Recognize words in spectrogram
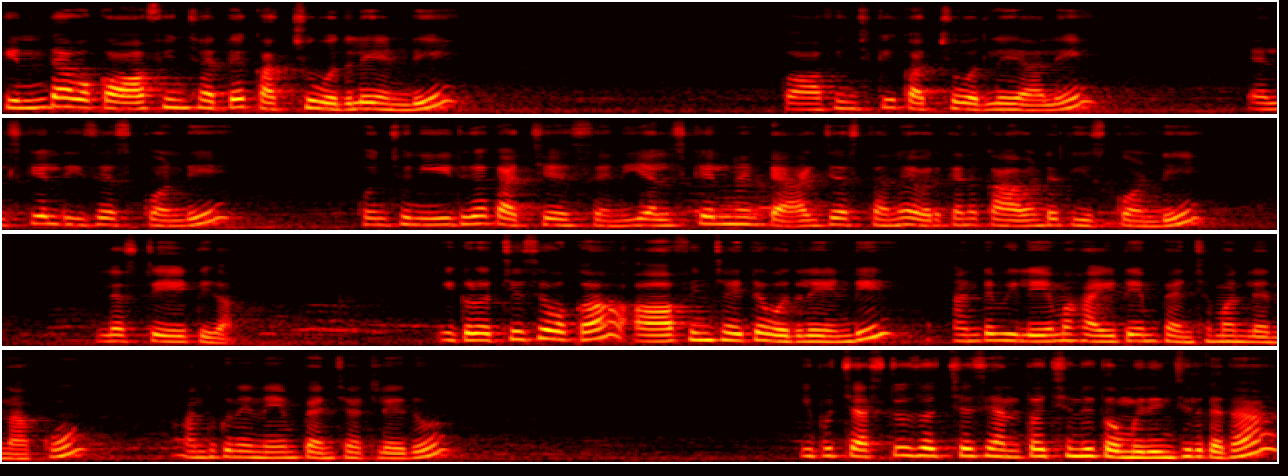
కింద ఒక హాఫ్ ఇంచ్ అయితే ఖర్చు వదిలేయండి. ఒక హాఫ్ ఇంచ్కి ఖర్చు వదిలేయాలి. ఎల్ స్కేల్ తీసేసుకోండి. కొంచెం నీట్గా కట్ చేసేయండి. ఎల్ స్కేల్ నేను ట్యాగ్ చేస్తాను. ఎవరికైనా కావాలంటే తీసుకోండి. ఇలా స్ట్రేట్గా. ఇక్కడ వచ్చేసి ఒక హాఫ్ ఇంచ్ అయితే వదిలేయండి. అంటే వీళ్ళు ఏమో హైట్ ఏం పెంచమని లేదు నాకు. అందుకు నేను ఏం పెంచట్లేదు. ఇప్పుడు చెస్ట్ వచ్చేసి ఎంత వచ్చింది? తొమ్మిది ఇంచులు కదా?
